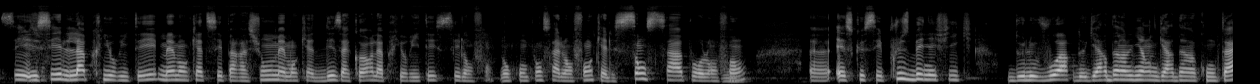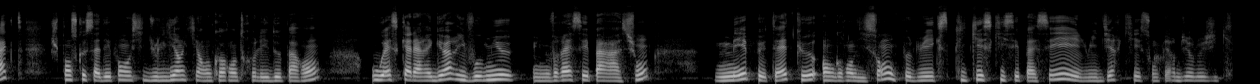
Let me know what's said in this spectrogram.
C'est la priorité, même en cas de séparation, même en cas de désaccord, la priorité, c'est l'enfant. Donc on pense à l'enfant, quel sens ça a pour l'enfant mm. Euh, Est-ce que c'est plus bénéfique de le voir, de garder un lien, de garder un contact? Je pense que ça dépend aussi du lien qu'il y a encore entre les deux parents. Ou est-ce qu'à la rigueur, il vaut mieux une vraie séparation mais peut-être qu'en grandissant, on peut lui expliquer ce qui s'est passé et lui dire qui est son père biologique?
